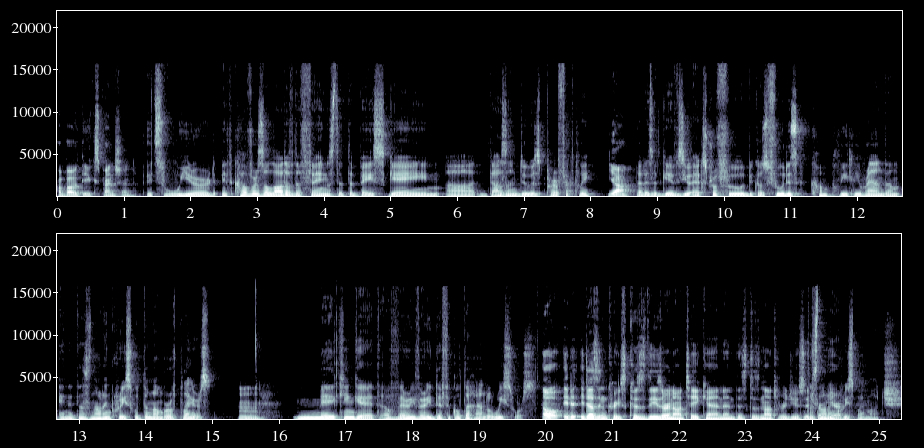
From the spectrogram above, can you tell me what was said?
about the expansion? It's weird. It covers a lot of the things that the base game uh, doesn't do as perfectly. Yeah. That is, it gives you extra food because food is completely random and it does not increase with the number of players, Hmm. making it a very, very difficult to handle resource. Oh, it it does increase because these are not taken, and this does not reduce it, It does not here. increase by much.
